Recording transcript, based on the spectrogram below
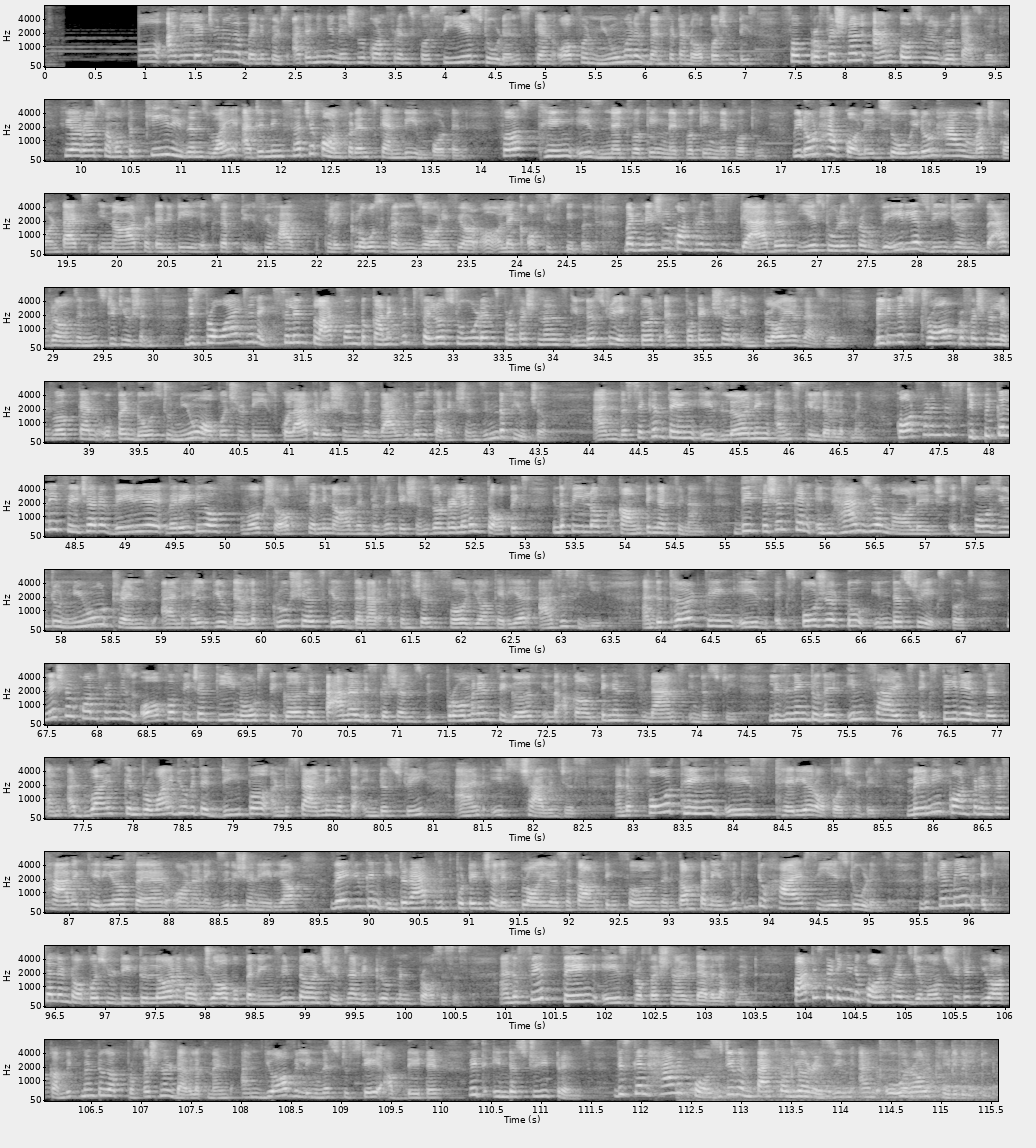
So I will let you know the benefits. Attending a national conference for CA students can offer numerous benefit and opportunities for professional and personal growth as well. Here are some of the key reasons why attending such a conference can be important. First thing is networking, networking, networking. We don't have college, so we don't have much contacts in our fraternity except if you have like close friends or if you are like office people. But national conferences gathers CA students from various regions, backgrounds, and institutions. This provides an excellent platform to connect with fellow students, professionals, industry experts, and potential employers as well. Building a strong professional network can open doors to new opportunities, collaborations, and valuable connections in the future. And the second thing is learning and skill development. Conferences typically feature a variety of workshops, seminars, and presentations on relevant topics in the field of accounting and finance. These sessions can enhance your knowledge, expose you to new trends, and help you develop crucial skills that are essential for your career as a CA. And the third thing is exposure to industry experts. National conferences offer feature keynote speakers and panel discussions with prominent figures in the accounting and finance industry. Listening to their insights, experiences, and advice can provide you with a deeper understanding of the industry and its challenges. And the fourth thing is career opportunities. Many conferences have a career fair on an exhibition area where you can interact with potential employers, accounting firms, and companies looking to hire CA students. This can be an excellent opportunity to learn about job openings, internships, and recruitment processes. And the fifth thing is professional development. Participating in a conference demonstrated your commitment to your professional development and your willingness to stay updated with industry trends. This can have a positive impact on your resume and overall credibility.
